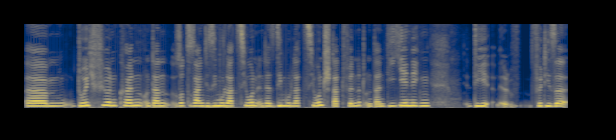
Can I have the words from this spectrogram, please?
ähm, durchführen können und dann sozusagen die Simulation in der Simulation stattfindet und dann diejenigen, die äh, für diese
